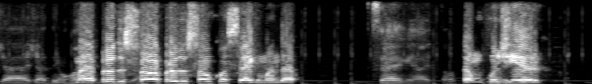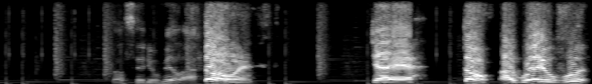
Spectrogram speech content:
Já, já dei um Mas a produção, a produção consegue mandar. já. Segue? Ah, então. Tamo com beleza. dinheiro. Então seria o Velar. Então, é. Já é. Então, agora eu vou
